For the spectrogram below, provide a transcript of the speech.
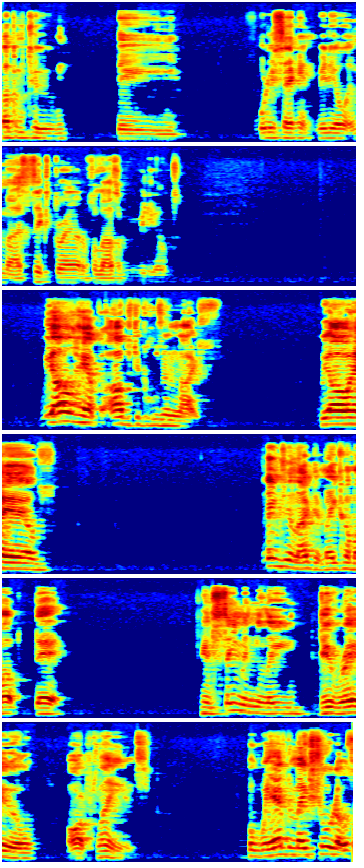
Welcome to the 42nd video in my sixth round of philosophy videos. We all have obstacles in life. We all have things in life that may come up that can seemingly derail our plans. But we have to make sure those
